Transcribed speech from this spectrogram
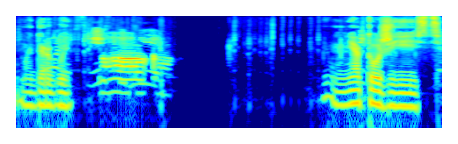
мой дорогой. У меня тоже есть.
